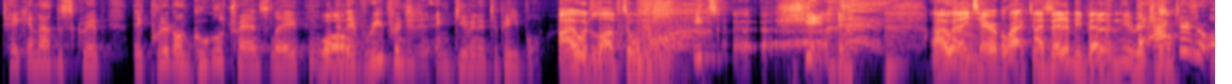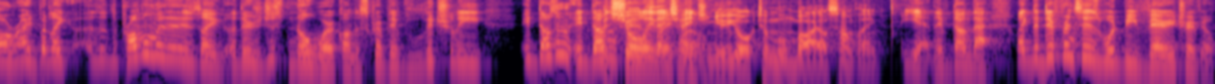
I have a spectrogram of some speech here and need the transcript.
taken out the script, they've put it on Google Translate, Whoa. and they've reprinted it and given it to people. i would love to It's shit. i Are would they terrible actors? i bet it'd be better than the the original actors are all right, but like uh, the, the problem with it is like uh, there's just no work on the script. They've literally it doesn't it doesn't. but surely they translate change well. New York to Mumbai or something. Yeah, they've done that. Like the differences would be very trivial.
